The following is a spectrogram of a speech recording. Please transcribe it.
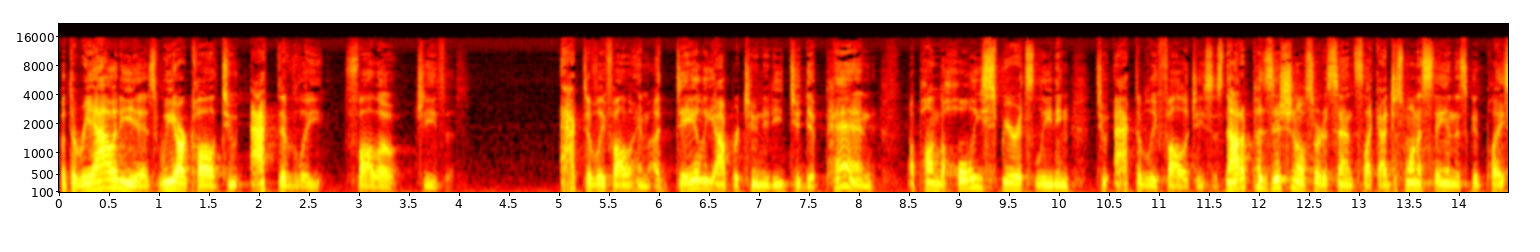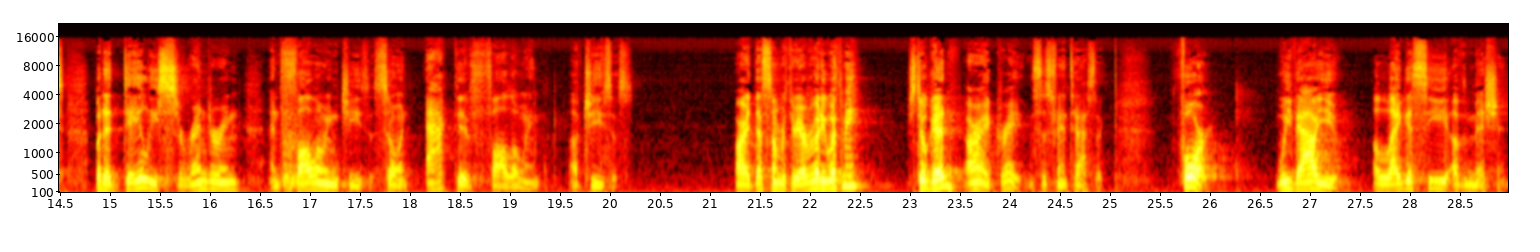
But the reality is, we are called to actively follow Jesus. Actively follow him, a daily opportunity to depend upon the Holy Spirit's leading to actively follow Jesus. Not a positional sort of sense, like I just want to stay in this good place, but a daily surrendering and following Jesus. So, an active following of Jesus. All right, that's number three. Everybody with me? Still good? All right, great. This is fantastic. Four, we value a legacy of mission.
